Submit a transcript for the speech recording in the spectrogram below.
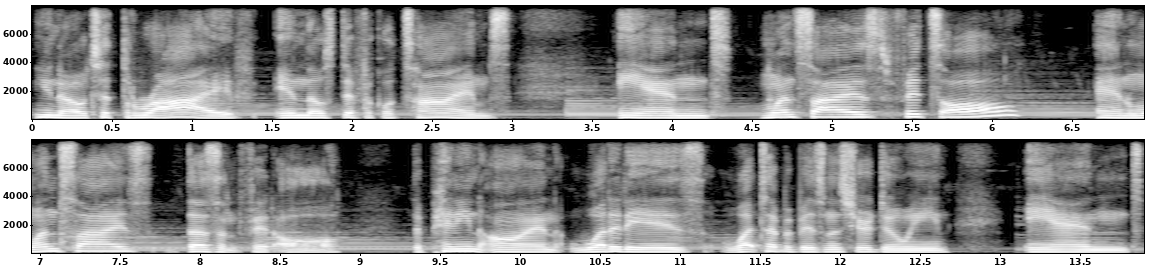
you know to thrive in those difficult times. And one size fits all and one size doesn't fit all depending on what it is what type of business you're doing and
